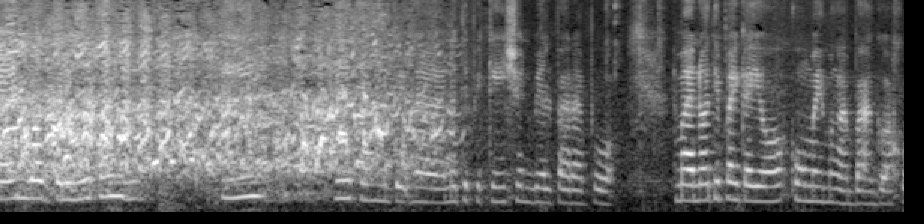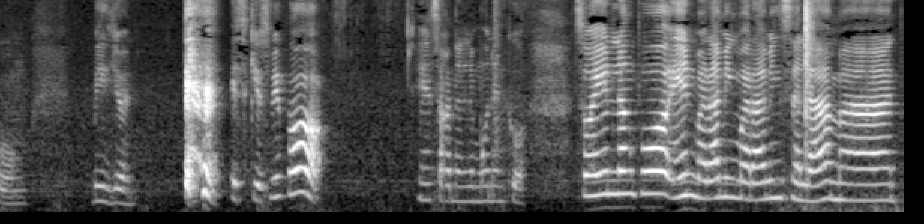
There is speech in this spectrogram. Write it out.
And huwag kalimutang i-hit ang na notification bell para po ma-notify kayo kung may mga bago akong video. Excuse me po. Ayan, sa kanalamunan ko. So, ayun lang po. And maraming maraming salamat.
